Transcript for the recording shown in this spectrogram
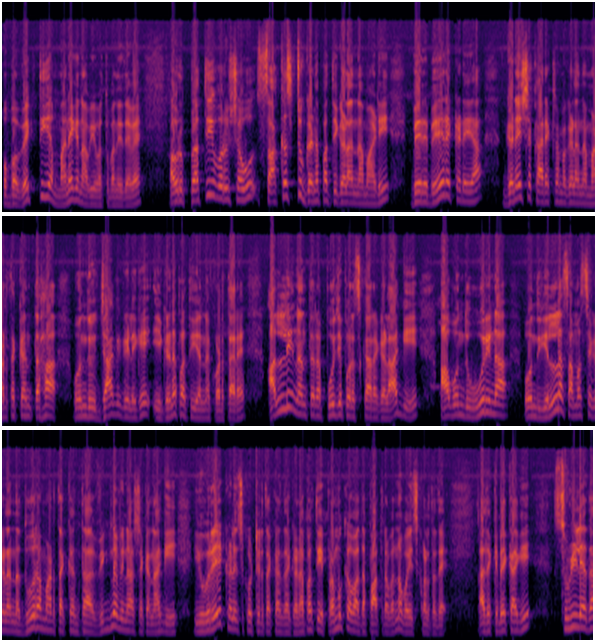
ಒಬ್ಬ ವ್ಯಕ್ತಿಯ ಮನೆಗೆ ನಾವು ಇವತ್ತು ಬಂದಿದ್ದೇವೆ. ಅವರು ಪ್ರತಿ ವರ್ಷವೂ ಸಾಕಷ್ಟು ಗಣಪತಿಗಳನ್ನು ಮಾಡಿ ಬೇರೆ ಬೇರೆ ಕಡೆಯ ಗಣೇಶ ಕಾರ್ಯಕ್ರಮಗಳನ್ನು ಮಾಡ್ತಕ್ಕಂತಹ ಒಂದು ಜಾಗಗಳಿಗೆ ಈ ಗಣಪತಿಯನ್ನು ಕೊಡ್ತಾರೆ. ಅಲ್ಲಿ ನಂತರ ಪೂಜೆ ಪುರಸ್ಕಾರಗಳಾಗಿ ಆ ಒಂದು ಊರಿನ ಒಂದು ಎಲ್ಲ ಸಮಸ್ಯೆಗಳನ್ನು ದೂರ ಮಾಡ್ತಕ್ಕಂತಹ ವಿಘ್ನ ವಿನಾಶಕನಾಗಿ ಇವರೇ ಕಳಿಸಿಕೊಟ್ಟಿರ್ತಕ್ಕಂಥ ಗಣಪತಿ ಪ್ರಮುಖವಾದ ಪಾತ್ರವನ್ನು ವಹಿಸಿಕೊಳ್ತದೆ ಅದಕ್ಕೆ ಬೇಕಾಗಿ ಸುಳ್ಯದ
